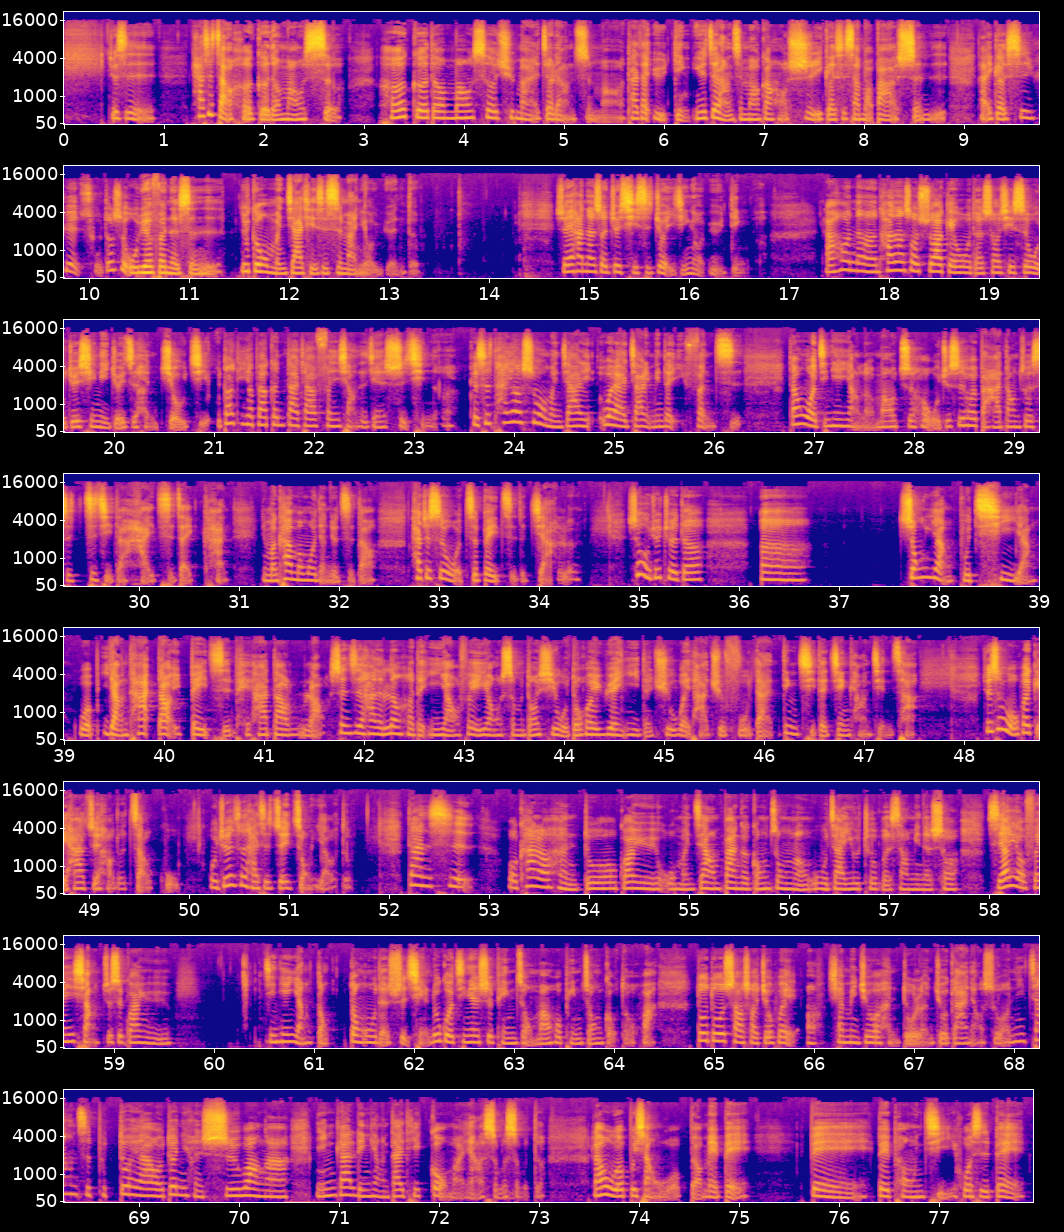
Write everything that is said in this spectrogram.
就是她是找合格的猫舍，合格的猫舍去买这两只猫，她在预定，因为这两只猫刚好是一个是三宝爸的生日，那一个是月初，都是五月份的生日，就跟我们家其实是蛮有缘的，所以他那时候就其实就已经有预定了。然后呢，他那时候说要给我的时候，其实我就心里就一直很纠结，我到底要不要跟大家分享这件事情呢？可是他又是我们家里未来家里面的一份子。当我今天养了猫之后，我就是会把它当做是自己的孩子在看。你们看默默讲就知道，它就是我这辈子的家人。所以我就觉得，呃，中养不弃养，我养它到一辈子，陪它到老，甚至它的任何的医药费用，什么东西我都会愿意的去为它去负担，定期的健康检查，就是我会给它最好的照顾。我觉得这还是最重要的。但是。我看了很多关于我们这样半个公众人物在 YouTube 上面的时候，只要有分享，就是关于今天养动动物的事情。如果今天是品种猫或品种狗的话，多多少少就会哦，下面就会很多人就跟他讲说：“你这样子不对啊，我对你很失望啊，你应该领养代替购买呀，什么什么的。”然后我又不想我表妹被被被抨击，或是被。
